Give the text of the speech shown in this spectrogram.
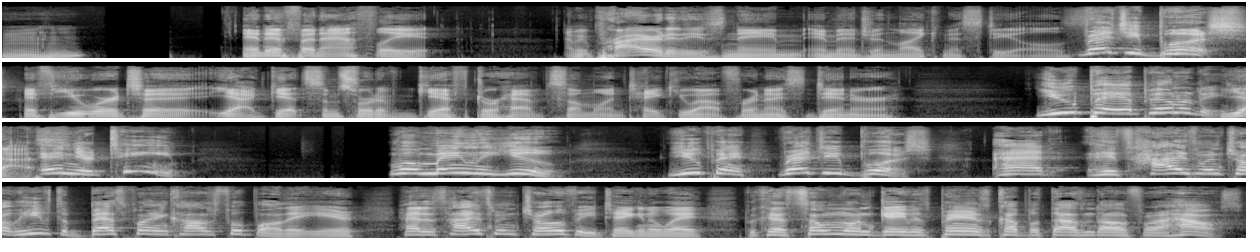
Mm-hmm. And if an athlete, I mean, prior to these name, image, and likeness deals, Reggie Bush. if you were to, yeah, get some sort of gift or have someone take you out for a nice dinner, You pay a penalty. Yes. And your team. Well, mainly you. You pay. Reggie Bush had his Heisman Trophy. He was the best player in college football that year. Had his Heisman Trophy taken away because someone gave his parents a couple thousand dollars for a house.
